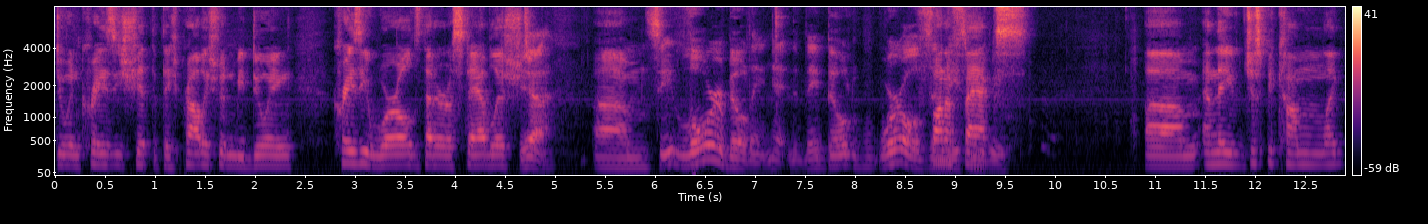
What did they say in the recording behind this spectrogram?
doing crazy shit that they probably shouldn't be doing, crazy worlds that are established. yeah, Um, see, lore building. They build worlds. fun in these movies. effects. Um, and they've just become like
